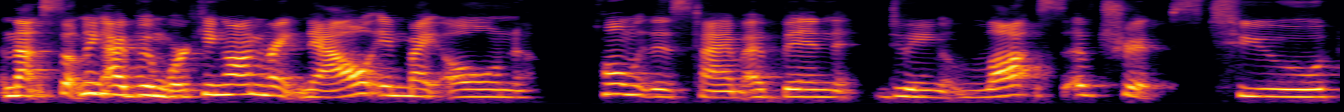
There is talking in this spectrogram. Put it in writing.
And that's something I've been working on right now in my own home at this time. I've been doing lots of trips to,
